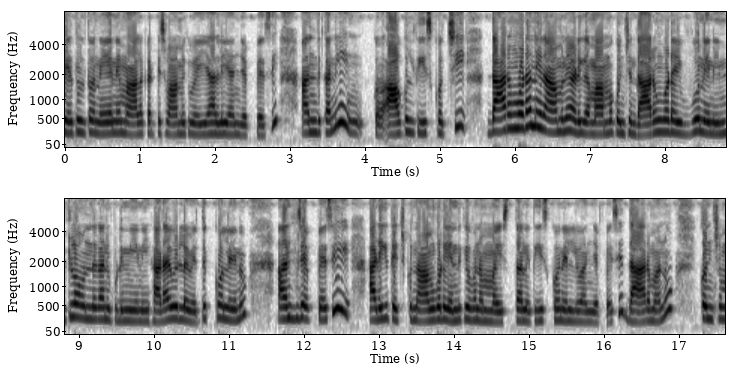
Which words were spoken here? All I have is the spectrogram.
చేతులతో నేనే మాల కట్టి స్వామికి వెయ్యాలి అని చెప్పేసి. అందుకని ఆకులు తీసుకొచ్చి దారం కూడా నేను ఆమెనే అడిగా మా అమ్మ కొంచెం దారం కూడా ఇవ్వు నేను ఇంట్లో ఉంది కానీ ఇప్పుడు నేను ఈ హడావిడిలో వెతుక్కోలేను అని చెప్పేసి అడిగి తెచ్చుకున్న. ఆమె కూడా ఎందుకు ఇవ్వనమ్మా ఇస్తాను తీసుకొని వెళ్ళు అని చెప్పేసి దారమను కొంచెం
